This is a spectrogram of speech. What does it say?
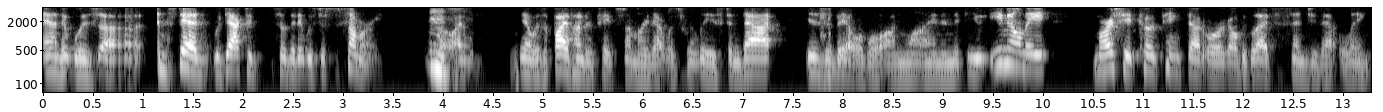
And it was uh, instead redacted so that it was just a summary. Mm. So I don't, you know, it was a 500 page summary that was released. And that is available online. And if you email me, marcy at codepink.org, I'll be glad to send you that link.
